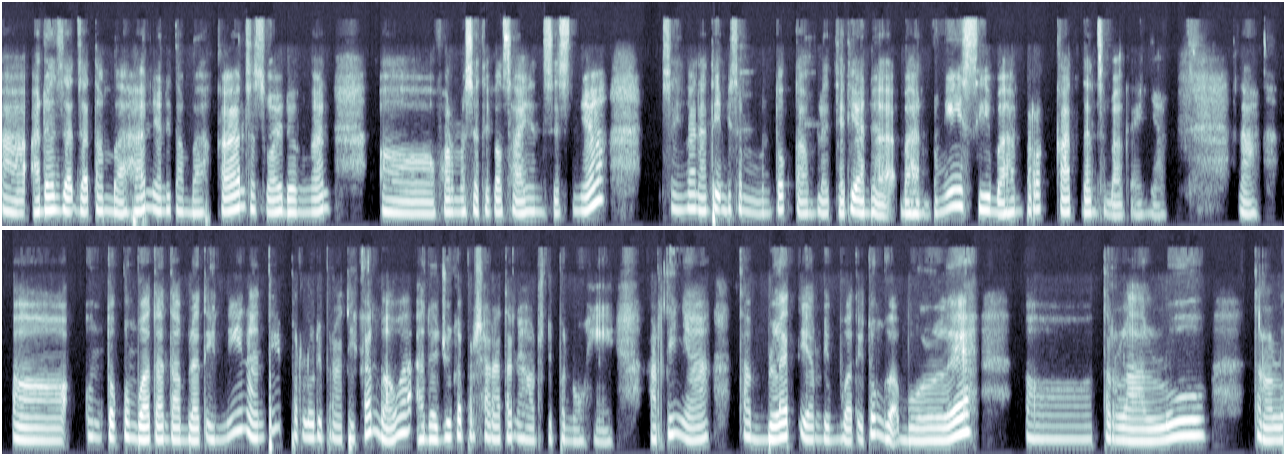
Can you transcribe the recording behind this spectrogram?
uh, ada zat-zat tambahan yang ditambahkan sesuai dengan uh, pharmaceutical sciences-nya sehingga nanti bisa membentuk tablet. Jadi ada bahan pengisi, bahan perekat dan sebagainya. Nah, untuk pembuatan tablet ini nanti perlu diperhatikan bahwa ada juga persyaratan yang harus dipenuhi. Artinya, tablet yang dibuat itu nggak boleh eh, terlalu terlalu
